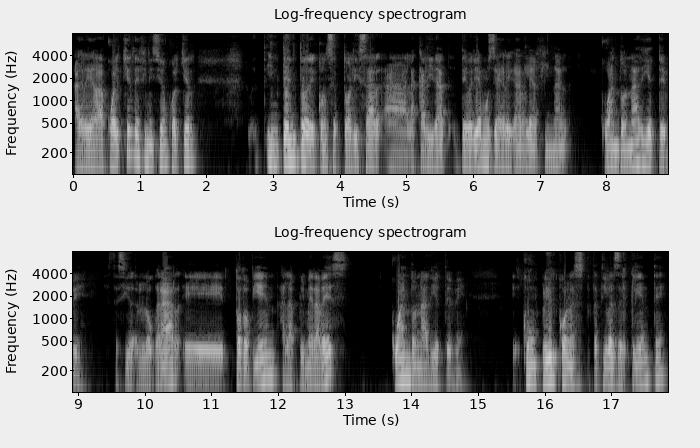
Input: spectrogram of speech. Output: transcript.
agregaba cualquier definición, cualquier intento de conceptualizar a la calidad, deberíamos de agregarle al final cuando nadie te ve. Es decir, lograr eh, todo bien a la primera vez cuando nadie te ve. Eh, cumplir con las expectativas del cliente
